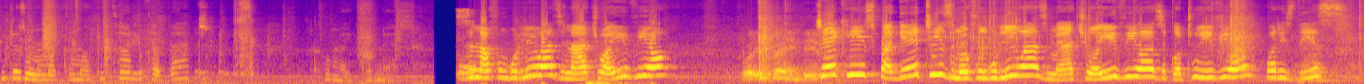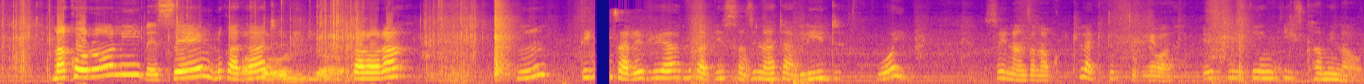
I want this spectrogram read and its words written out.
Vitu zimemwagika mwagika, look at that. Oh my goodness. Zinafunguliwa, zinaachwa hivyo. Cheki spaghetti zimefunguliwa, zimeachwa hivyo, ziko tu hivyo. What is this? Macaroni the same. Look at macaroni, that. Yeah. Karora. Hmm? Things are everywhere. Look at this. Hazina hata lid. Woi. So inaanza na kila kitu kutolewa. Everything is coming out.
